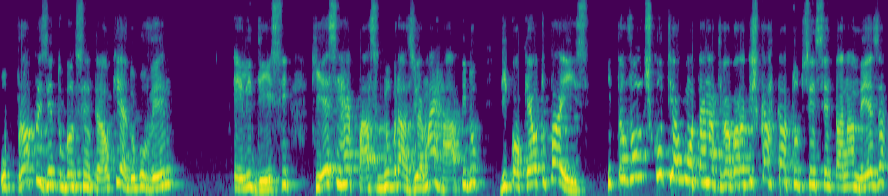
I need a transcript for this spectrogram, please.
O próprio presidente do Banco Central, que é do governo, ele disse que esse repasse no Brasil é mais rápido de qualquer outro país. Então vamos discutir alguma alternativa. Agora, descartar tudo sem sentar na mesa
